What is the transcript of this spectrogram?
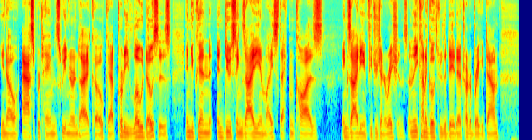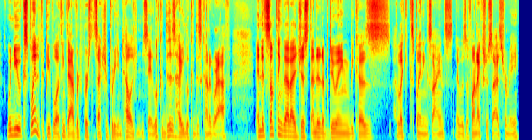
you know, aspartame, the sweetener in Diet Coke, at pretty low doses, and you can induce anxiety in mice that can cause anxiety in future generations. And then you kind of go through the data, try to break it down. When you explain it to people, I think the average person's actually pretty intelligent. You say, look, this is how you look at this kind of graph. And it's something that I just ended up doing because I like explaining science. It was a fun exercise for me.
